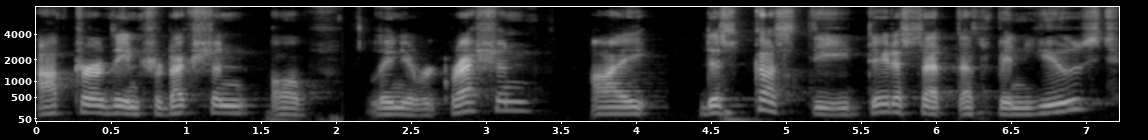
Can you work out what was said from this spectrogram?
after the introduction of linear regression, I discussed the dataset that's been used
